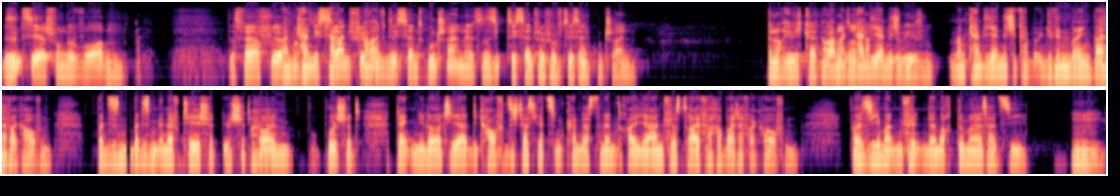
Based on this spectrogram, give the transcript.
Sind sie ja schon geworden. Das wäre ja früher Man 50 kann- kann man- Cent für kann man- 50 Cent Gutschein, jetzt ist es 70 Cent für 50 Cent Gutschein. Bin auch Ewigkeiten Aber man so kann die ja nicht- gewesen. man kann die ja nicht gewinnbringend weiterverkaufen. Bei diesem, bei diesem NFT Shit, Shitcoin Bullshit denken die Leute ja, die kaufen sich das jetzt und können das dann in drei Jahren fürs Dreifache weiterverkaufen, weil sie jemanden finden, der noch dümmer ist als sie. Hm.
